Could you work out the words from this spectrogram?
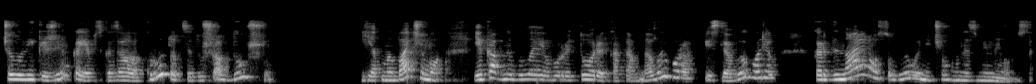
чоловік і жінка, я б сказала, круто, це душа в душу. Як ми бачимо, яка б не була його риторика там на виборах, після виборів, кардинально особливо нічого не змінилося.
